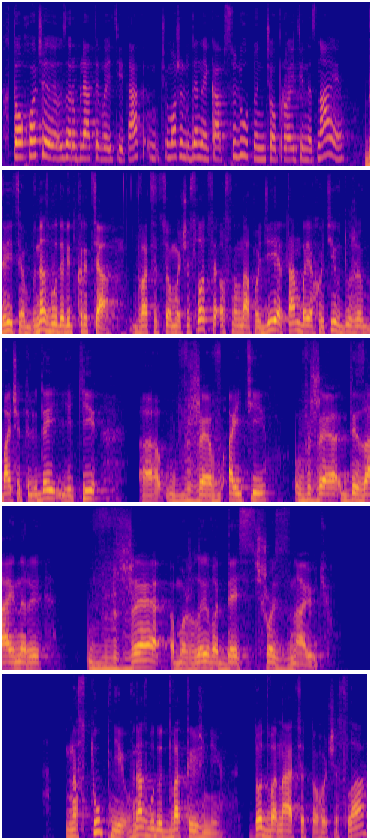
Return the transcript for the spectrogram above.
хто хоче заробляти в ІТ, так? Чи може людина, яка абсолютно нічого про ІТ не знає? Дивіться, в нас буде відкриття 27 число. Це основна подія. Там би я хотів дуже бачити людей, які е, вже в IT, вже дизайнери, вже, можливо, десь щось знають. Наступні в нас будуть два тижні до 12 числа.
